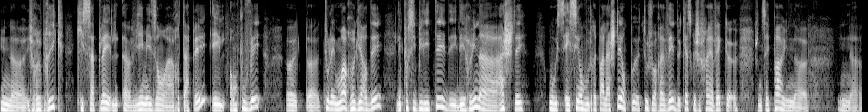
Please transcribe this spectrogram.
une, euh, rubrique qui s'appelait euh, Vieille maison à retaper et on pouvait tous les mois regarder les possibilités des, ruines à acheter et si on ne voudrait pas l'acheter, on peut toujours rêver de qu'est-ce que je ferais avec, euh, je ne sais pas, une, euh, euh,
